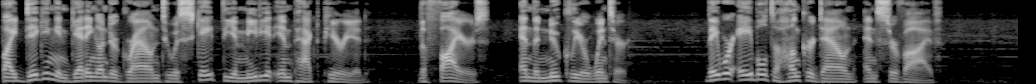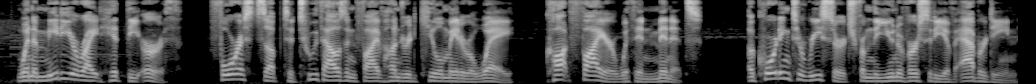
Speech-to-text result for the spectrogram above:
by digging and getting underground to escape the immediate impact period, the fires, and the nuclear winter. They were able to hunker down and survive. When a meteorite hit the Earth, forests up to 2,500 kilometer away caught fire within minutes. According to research from the University of Aberdeen,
